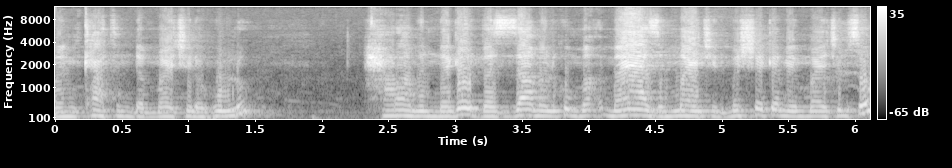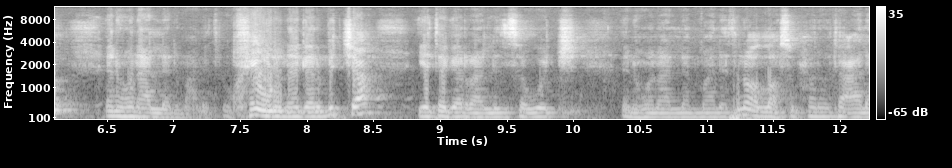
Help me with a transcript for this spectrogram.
መንካት እንደማይችለው ሁሉ ሐራምን ነገር በዛ መልኩ መያዝ የማይችል መሸከም የማይችል ሰው እንሆናለን ማለት ነው። ኸይር ነገር ብቻ የተገራልን ሰዎች እንሆናለን ማለት ነው። አላህ ስብሓን ወተዓላ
